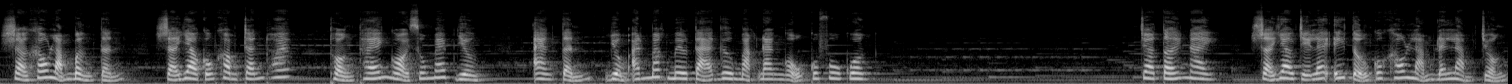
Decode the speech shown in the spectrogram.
Sợ khâu lẩm bừng tỉnh, sở giao cũng không tránh thoát, thuận thế ngồi xuống mép giường, an tĩnh dùng ánh mắt miêu tả gương mặt đang ngủ của phu quân. Cho tới nay, sở giao chỉ lấy ý tưởng của khấu lẩm để làm chuẩn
